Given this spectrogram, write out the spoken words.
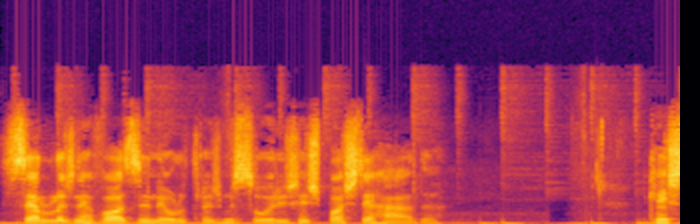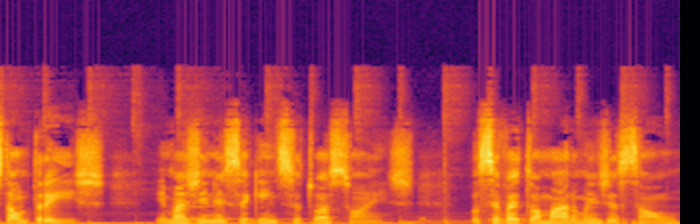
células nervosas e neurotransmissores. Resposta errada. Questão 3. Imagine as seguintes situações. Você vai tomar uma injeção,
